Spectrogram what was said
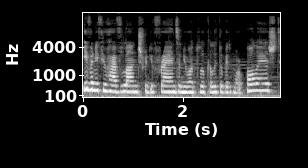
even if you have lunch with your friends and you want to look a little bit more polished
